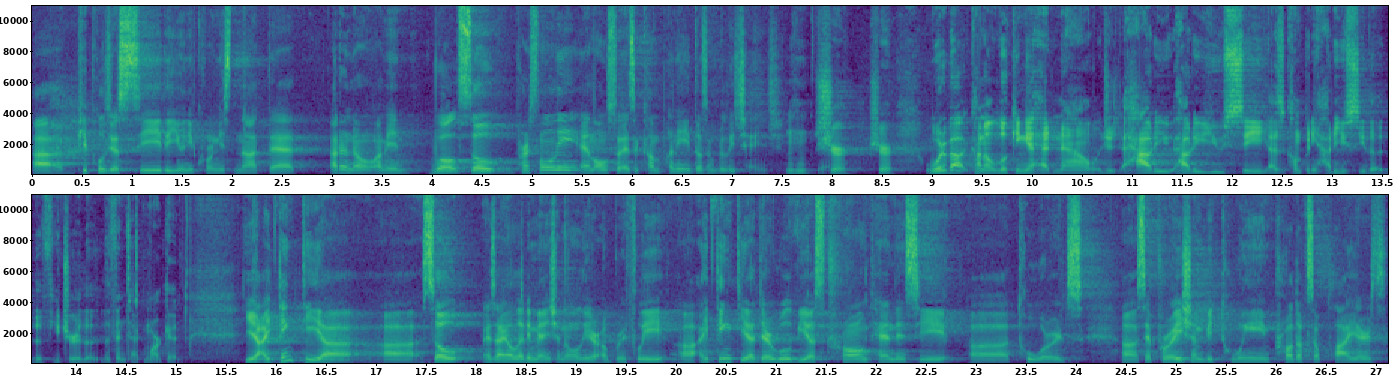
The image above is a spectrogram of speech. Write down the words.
uh, people just see the unicorn is not that I don't know. I mean, well, so personally and also as a company, it doesn't really change. Mm-hmm. Yeah. Sure, sure. What about kind of looking ahead now? Just how do you how do you see as a company? How do you see the, the future of the, the fintech market? Yeah, I think the uh, uh, so as I already mentioned earlier, uh, briefly, uh, I think the, there will be a strong tendency uh, towards uh, separation between product suppliers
